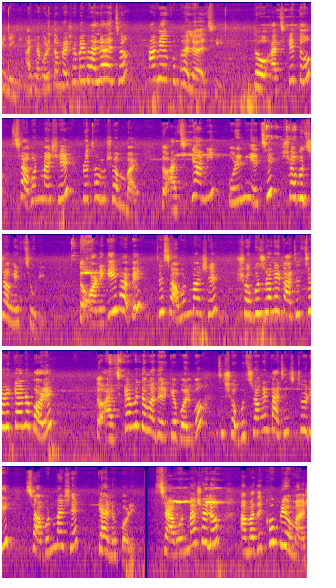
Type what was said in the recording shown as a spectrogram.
ইভিনিং আশা করি তোমরা সবাই ভালো আছো, আমিও খুব ভালো আছি। তো আজকে তো শ্রাবণ মাসের প্রথম সোমবার। তো আজকে আমি পরে নিয়েছি সবুজ রঙের চুড়ি। তো অনেকেই ভাবে যে শ্রাবণ মাসে সবুজ রঙের কাচের চুড়ি কেন পরে? তো আজকে আমি তোমাদেরকে বলব যে সবুজ রঙের কাচের চুড়ি শ্রাবণ মাসে কেন পরে? শ্রাবণ মাস হলো আমাদের খুব প্রিয় মাস,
